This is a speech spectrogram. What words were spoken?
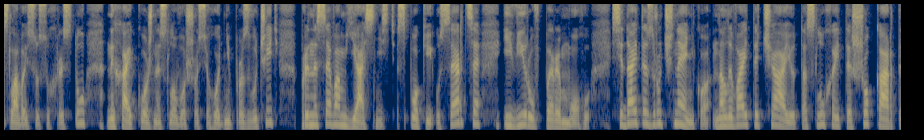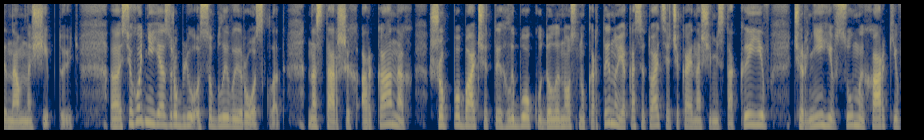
Слава Ісусу Христу! Нехай кожне слово, що сьогодні прозвучить, принесе вам ясність, спокій у серце і віру в перемогу. Сідайте зручненько, наливайте чаю та слухайте, що карти нам нашіптують. Е, Сьогодні я зроблю особливий розклад на старших арканах, щоб побачити глибоку доленосну картину, яка ситуація чекає наші міста: Київ, Чернігів, Суми, Харків,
